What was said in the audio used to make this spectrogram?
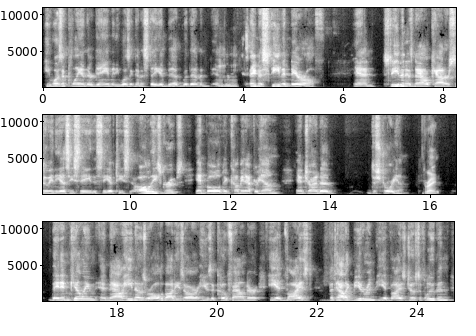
he wasn't playing their game and he wasn't going to stay in bed with them. And, and Mhm. his name is Steven Nerayoff. And Steven is now countersuing the SEC, the CFTC, all of these groups involved in coming after him and trying to destroy him. Right. They didn't kill him, and now he knows where all the bodies are. He was a co-founder. He advised Vitalik Buterin. He advised Joseph Lubin.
